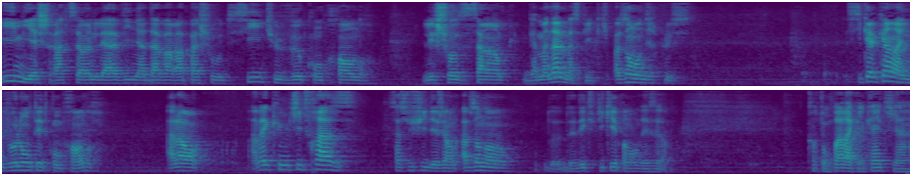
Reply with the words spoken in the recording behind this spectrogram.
Im yesh ratson lehavin adavara pashut. Si tu veux comprendre les choses simples, Gamanal m'explique, j'ai pas besoin d'en dire plus. Si quelqu'un a une volonté de comprendre, alors avec une petite phrase, ça suffit déjà, on n'a pas besoin d'en- de- d'expliquer pendant des heures. Quand on parle à quelqu'un qui a,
